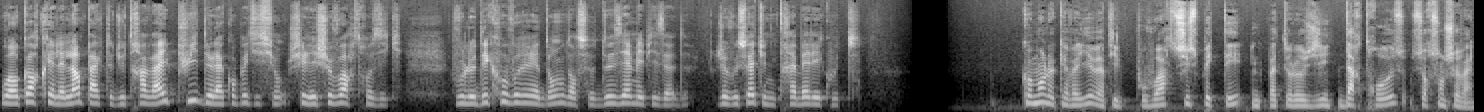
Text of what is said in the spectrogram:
Ou encore quel est l'impact du travail puis de la compétition chez les chevaux arthrosiques? Vous le découvrirez donc dans ce deuxième épisode. Je vous souhaite une très belle écoute. Comment le cavalier va-t-il pouvoir suspecter une pathologie d'arthrose sur son cheval?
